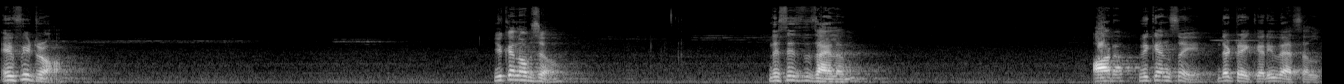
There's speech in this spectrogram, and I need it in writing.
If we draw, you can observe this is the xylem or we can say the trachea vessel.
